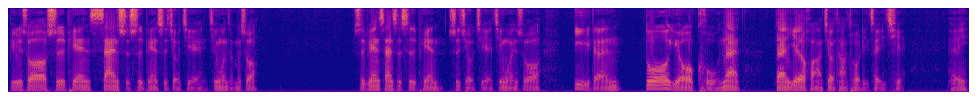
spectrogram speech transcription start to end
比如说诗篇三十四篇十九节经文怎么说？诗篇三十四篇十九节经文说：“一人多有苦难。”但耶和华救他脱离这一切，诶，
